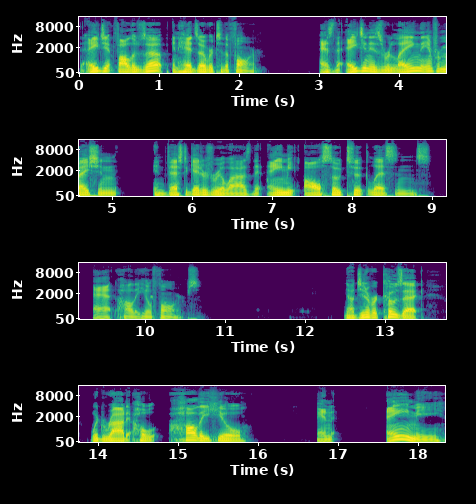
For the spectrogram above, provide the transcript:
The agent follows up and heads over to the farm. As the agent is relaying the information, investigators realize that Amy also took lessons at Holly Hill Farms. Now, Jennifer Kozak would ride at Holly Hill, and Amy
